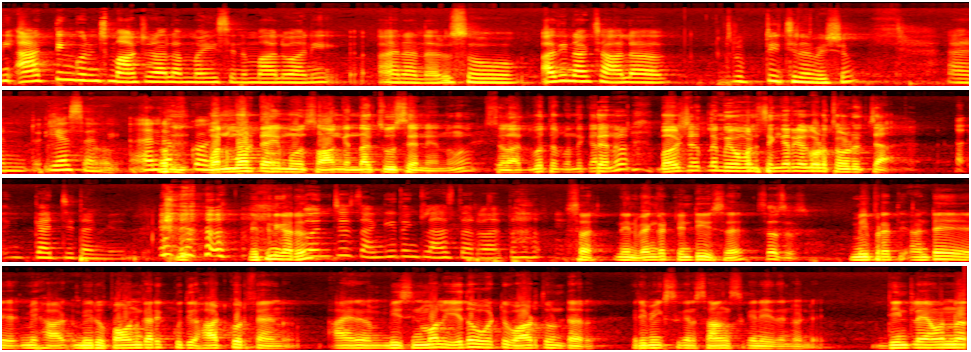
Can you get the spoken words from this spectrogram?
నీ యాక్టింగ్ గురించి మాట్లాడాలమ్మా ఈ సినిమాలో అని ఆయన అన్నారు. సో అది నాకు చాలా తృప్తి ఇచ్చిన విషయం. అండ్ ఎస్ అండి and one more time song ఇందాక చూసాను నేను. చాలా అద్భుతంగా ఉంది. కానీ భవిష్యత్తులో మిమ్మల్ని సింగర్గా కూడా చూడొచ్చా? ఖచ్చితంగా నితిన్ గారు? కొంచెం సంగీతం క్లాస్ తర్వాత. సార్ నేను Venkat NTV sir. Sir sir మీ ప్రతి అంటే మీ హార్డ్ మీరు పవన్ గారికి కొద్దిగా హార్డ్ కోర్ ఫ్యాన్. ఆయన మీ సినిమాలో ఏదో ఒకటి వాడుతుంటారు రిమిక్స్ కానీ సాంగ్స్ కానీ ఏదైనా ఉండే. దీంట్లో ఏమన్నా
